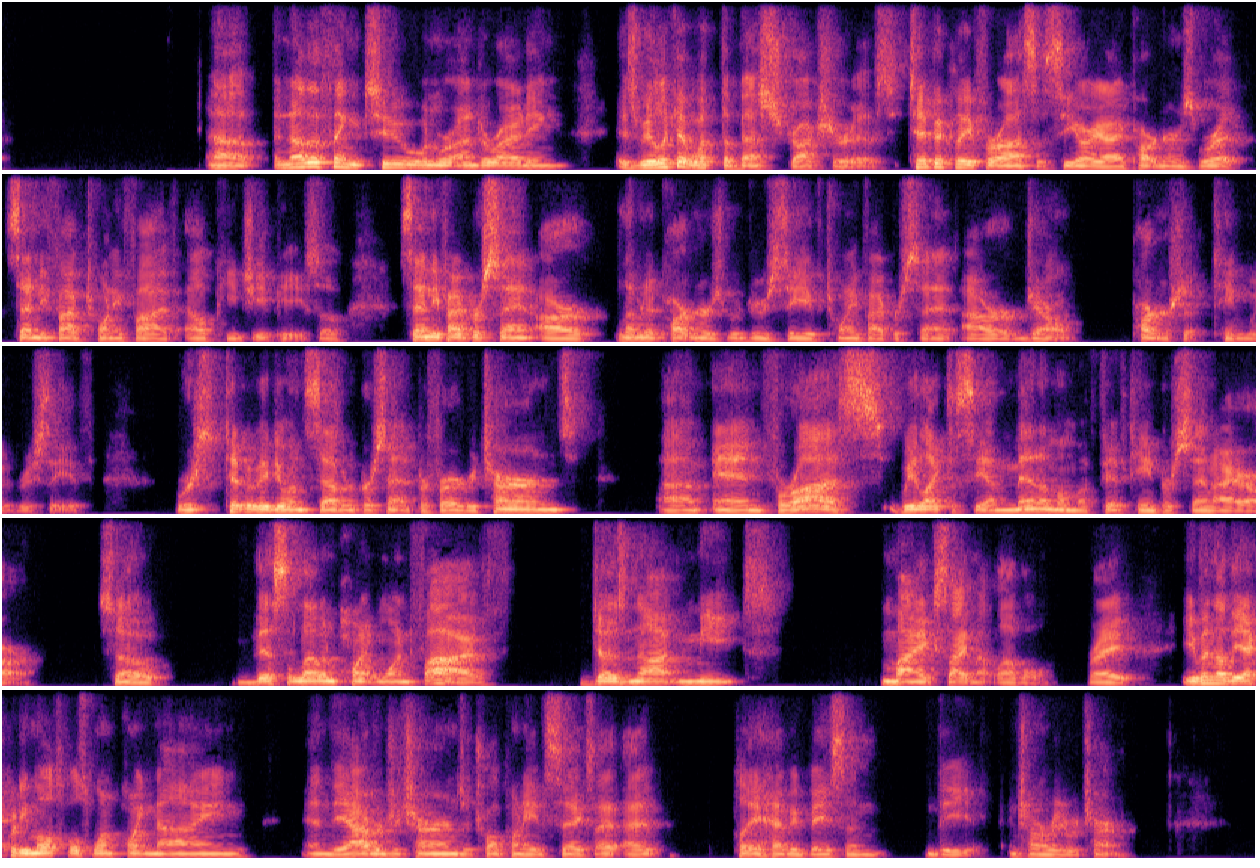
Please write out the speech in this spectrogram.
Uh, another thing too, when we're underwriting, is we look at what the best structure is. Typically for us as CREI partners, we're at 75 25 LPGP. So 75% our limited partners would receive, 25% our general partnership team would receive. We're typically doing 7% preferred returns. Um, and for us, we like to see a minimum of 15% IRR. So this 11.15 does not meet my excitement level, right? even though the equity multiple is 1.9 and the average returns are 12.86, I, I play a heavy base in the internal rate of return.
